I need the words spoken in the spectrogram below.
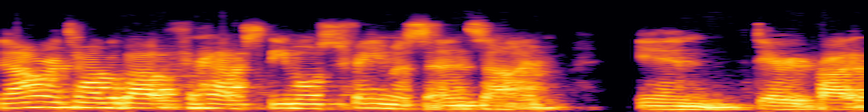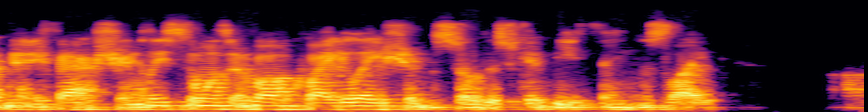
now we're going to talk about perhaps the most famous enzyme in dairy product manufacturing, at least the ones that involve coagulation. So this could be things like uh,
